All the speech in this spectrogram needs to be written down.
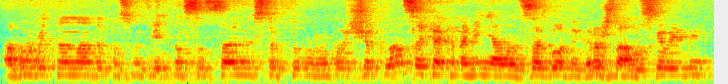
А может быть, нам надо посмотреть на социальную структуру рабочего класса, как она менялась за годы гражданской войны,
